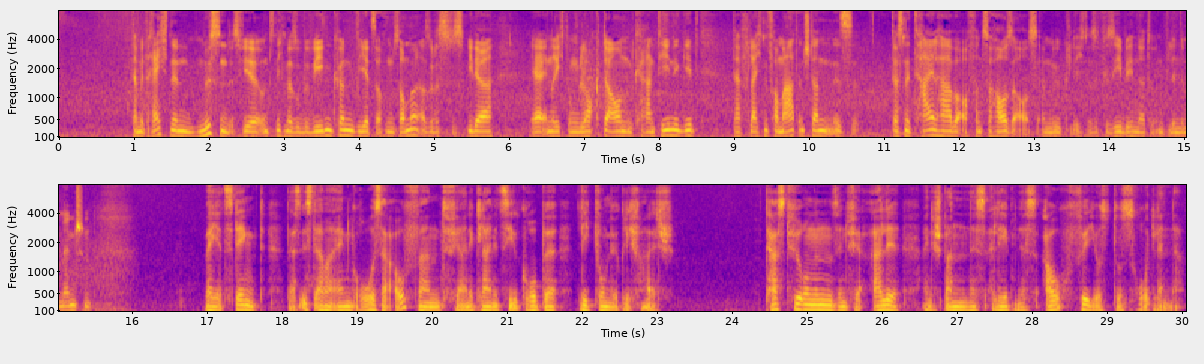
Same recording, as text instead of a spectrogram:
damit rechnen müssen, dass wir uns nicht mehr so bewegen können wie jetzt auch im Sommer. Also dass es wieder eher in Richtung Lockdown und Quarantäne geht, da vielleicht ein Format entstanden ist, das eine Teilhabe auch von zu Hause aus ermöglicht, also für sehbehinderte und blinde Menschen. Wer jetzt denkt, das ist aber ein großer Aufwand für eine kleine Zielgruppe, liegt womöglich falsch. Tastführungen sind für alle ein spannendes Erlebnis, auch für Justus Rothländer.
